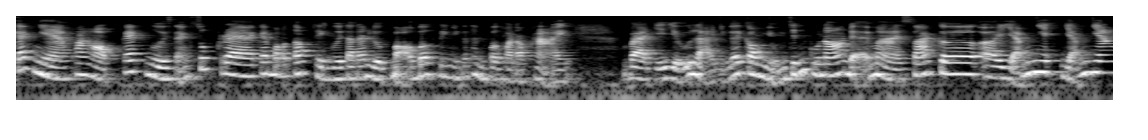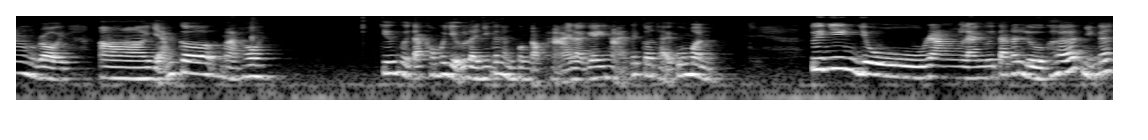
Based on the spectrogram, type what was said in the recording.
các nhà khoa học các người sản xuất ra cái botox thì người ta đã lược bỏ bớt đi những cái thành phần mà độc hại và chỉ giữ lại những cái công dụng chính của nó để mà xóa cơ uh, giảm giảm nhăn rồi uh, giảm cơ mà thôi. Chứ người ta không có giữ lại những cái thành phần độc hại là gây hại tới cơ thể của mình. Tuy nhiên dù rằng là người ta đã lược hết những cái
